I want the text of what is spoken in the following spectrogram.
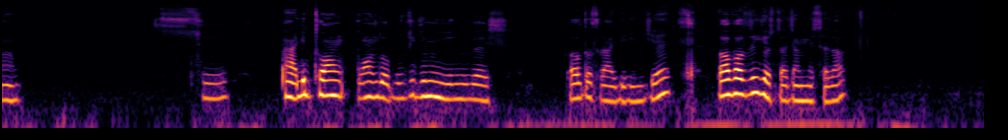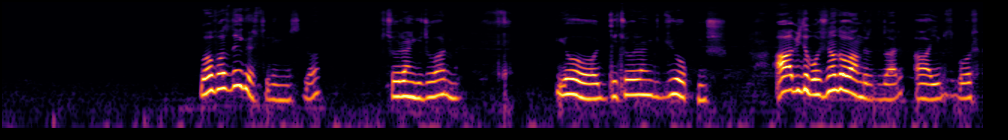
Ha. Süper Lig puan, puan tablosu 2025. Galatasaray birinci. Daha fazlayı göstereceğim mesela. Daha fazlayı göstereyim mesela. Hiç öğren gücü var mı? Yok, geç öğren gücü yokmuş. Aa bizi boşuna dolandırdılar. Ayıp spor.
